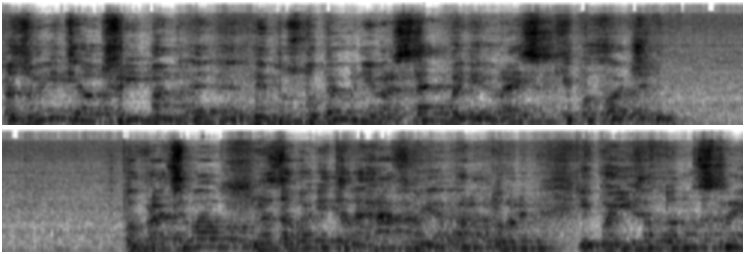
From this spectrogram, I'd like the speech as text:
Розумієте, от Фрідман е, е, не поступив в університет, бо єврейське походження. Попрацював на заводі телеграфної апаратури і поїхав до Москви.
